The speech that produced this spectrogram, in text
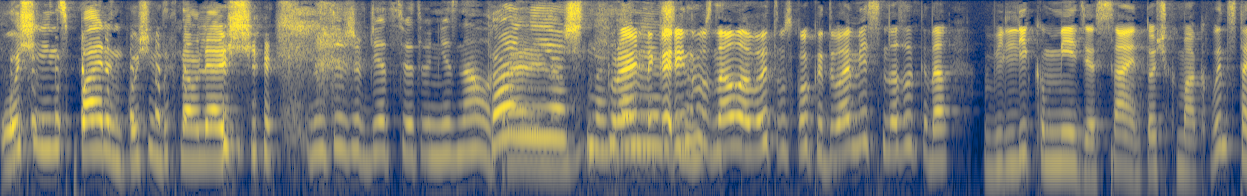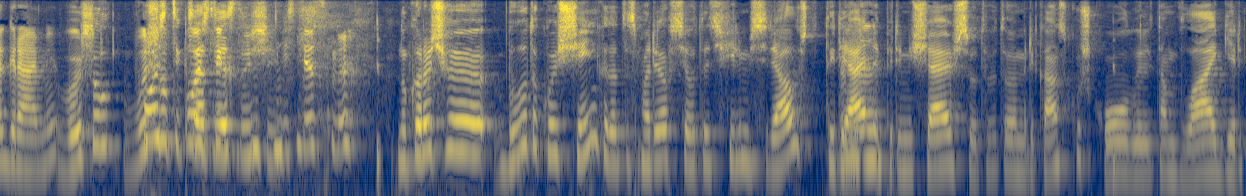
Очень inspiring, очень вдохновляюще. Ну ты же в детстве этого не знала, правильно? Конечно, Правильно, конечно. Карина узнала об этом сколько? Два месяца назад, когда в великом медиа в Инстаграме Вышел, вышел постик, постик, соответствующий. естественно. не? Ну, короче, было такое ощущение, когда ты смотрел все вот эти фильмы, сериалы, что ты Мгм. реально перемещаешься вот в эту американскую школу или там в лагерь.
